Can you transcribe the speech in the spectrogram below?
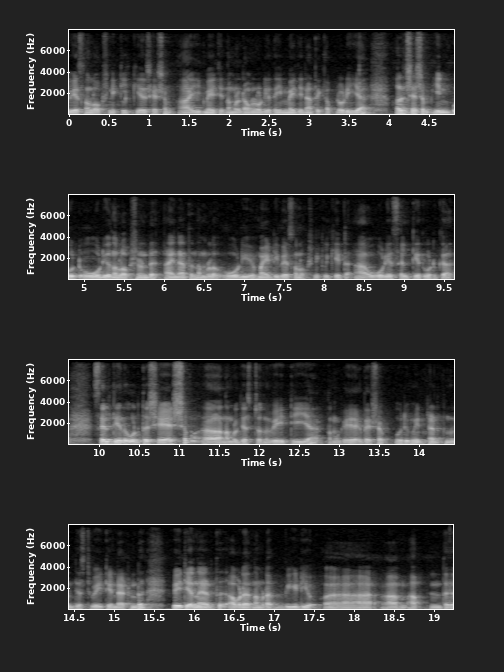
ഡിവൈസ് എന്നുള്ള ഓപ്ഷനിൽ ക്ലിക്ക് ചെയ്ത ശേഷം ആ ഇമേജ് നമ്മൾ ഡൗൺലോഡ് ചെയ്ത ഇമേജിനകത്തേക്ക് അപ്ലോഡ് ചെയ്യുക. അതിനുശേഷം ഇൻപുട്ട് ഓഡിയോ എന്നുള്ള ഓപ്ഷൻ ഉണ്ട്. അതിനകത്ത് നമ്മൾ ഓഡിയോ മൈ ഡിവൈസ് എന്നുള്ള ഓപ്ഷനിൽ ക്ലിക്ക് ചെയ്തിട്ട് ആ ഓഡിയോ സെലക്ട് ചെയ്ത് കൊടുക്കുക. സെലക്ട് ചെയ്ത് കൊടുത്ത ശേഷം നമ്മൾ ജസ്റ്റ് ഒന്ന് വെയിറ്റ് ചെയ്യുക. നമുക്ക് ഏകദേശം ഒരു മിനിറ്റിനടുത്ത് ജസ്റ്റ് വെയിറ്റ് ചെയ്യേണ്ടതായിട്ടുണ്ട്. വെയിറ്റ് ചെയ്യുന്ന നേരത്ത് അവിടെ നമ്മുടെ വീഡിയോ ഇത്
